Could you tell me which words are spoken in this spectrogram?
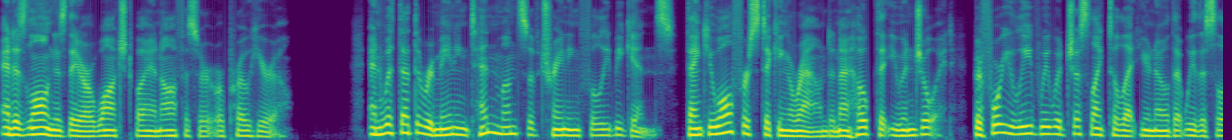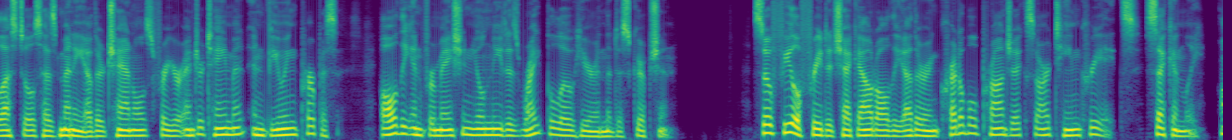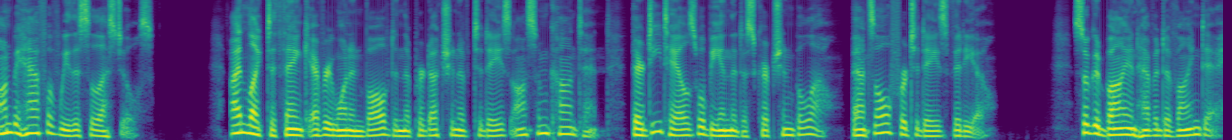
And as long as they are watched by an officer or pro hero. And with that, the remaining 10 months of training fully begins. Thank you all for sticking around, and I hope that you enjoyed. Before you leave, we would just like to let you know that We the Celestials has many other channels for your entertainment and viewing purposes. All the information you'll need is right below here in the description. So feel free to check out all the other incredible projects our team creates. Secondly, on behalf of We the Celestials, I'd like to thank everyone involved in the production of today's awesome content. Their details will be in the description below. That's all for today's video. So goodbye and have a divine day.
